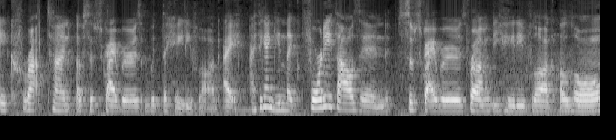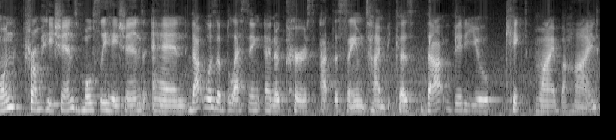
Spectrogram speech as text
a crap ton of subscribers with the haiti vlog. I i think i gained like 40,000 subscribers from the haiti vlog alone from haitians mostly haitians and that was a blessing and a curse at the same time because that video kicked my behind.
